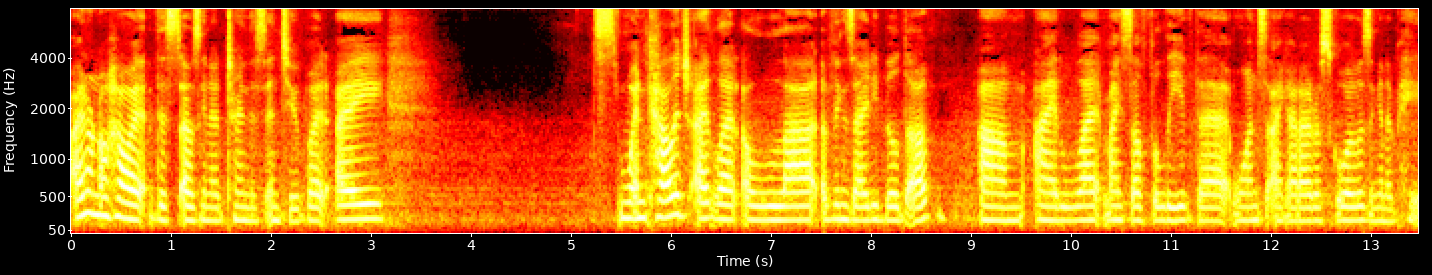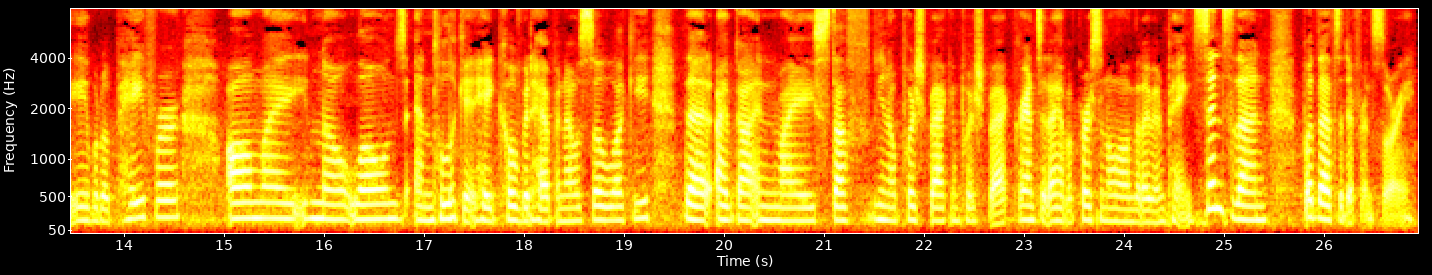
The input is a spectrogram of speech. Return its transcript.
I don't know how I, this I was gonna turn this into, but I when college I let a lot of anxiety build up um, I let myself believe that once I got out of school, I wasn't going to be able to pay for all my, you know, loans. And look at, hey, COVID happened. I was so lucky that I've gotten my stuff, you know, pushed back and pushed back. Granted, I have a personal loan that I've been paying since then, but that's a different story.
